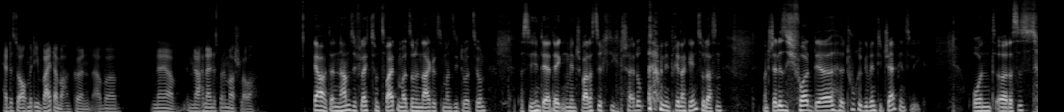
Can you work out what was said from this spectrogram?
hättest du auch mit ihm weitermachen können. Aber naja, im Nachhinein ist man immer schlauer. Ja, dann haben sie vielleicht zum zweiten Mal so eine Nagelsmann-Situation, dass sie hinterher denken, Mensch, war das die richtige Entscheidung, den Trainer gehen zu lassen? Man stelle sich vor, der Tuchel gewinnt die Champions League. Und äh, das ist,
